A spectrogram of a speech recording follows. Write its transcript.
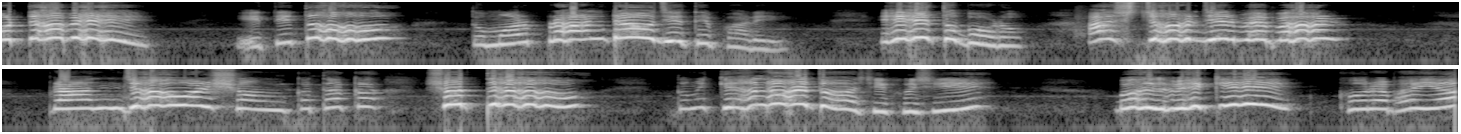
করতে হবে। এতে তো তোমার প্রাণটাও যেতে পারে। এ তো বড় আশ্চর্যের ব্যাপার। প্রাণ যাওয়ার শঙ্কা থাকা সত্ত্বেও তুমি কেন এত হাসি খুশি বলবে কি খোরা ভাইয়া?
